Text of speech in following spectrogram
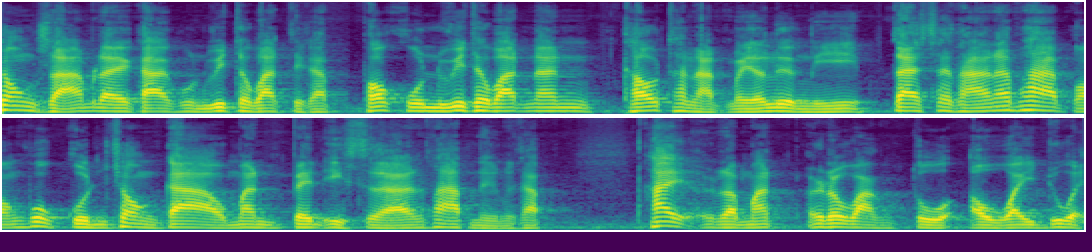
ช่องสามรายการคุณวิทวัฒน์สิครับเพราะคุณวิทวัฒน์นั้นเขาถนัดมาเรื่องนี้ แต่สถานภาพของพวกคุณช่องเก้ามันเป็นอีกสถานภาพหนึ่งนะครับให้ระมัดระวังตัวเอาไว้ด้วย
